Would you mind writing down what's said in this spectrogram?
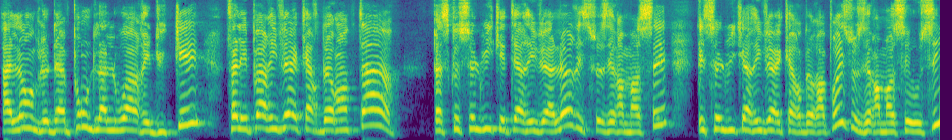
à l'angle d'un pont de la Loire et du quai, fallait pas arriver un quart d'heure en retard. Parce que celui qui était arrivé à l'heure, il se faisait ramasser, et celui qui arrivait un quart d'heure après, il se faisait ramasser aussi,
